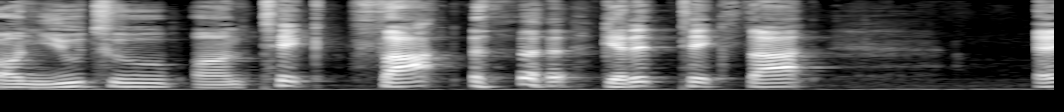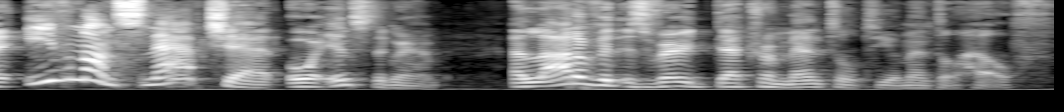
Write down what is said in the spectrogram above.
on YouTube, on TikTok, get it, TikTok, even on Snapchat or Instagram, a lot of it is very detrimental to your mental health.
